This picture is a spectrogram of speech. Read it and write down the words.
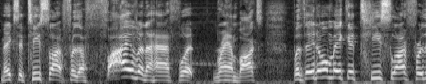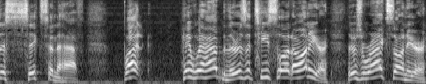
makes a T-slot for the five and a half foot Ram box, but they don't make a T-slot for the six and a half. But hey, what happened? There is a T-slot on here. There's racks on here.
